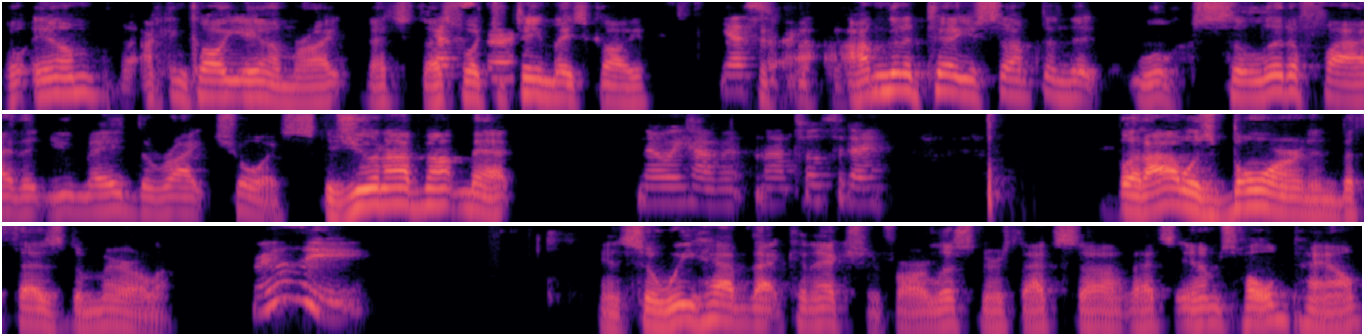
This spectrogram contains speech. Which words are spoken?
Well m i can call you m right? That's that's yes, what sir. your teammates call you. Yes sir. I, i'm going to tell you something that will solidify that you made the right choice because you and i have not met. No we haven't. Not till today. But i was born in bethesda maryland. Really and so we have that connection for our listeners. That's uh, that's M's Hold Pound.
